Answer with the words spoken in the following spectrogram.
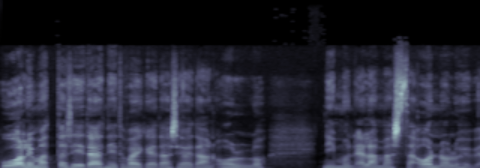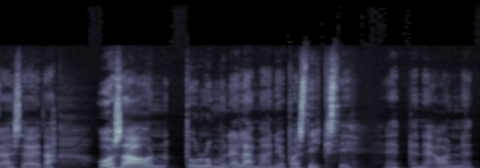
huolimatta siitä, että niitä vaikeita asioita on ollut, niin mun elämässä on ollut hyviä asioita. Osa on tullut mun elämään jopa siksi, että ne on, että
